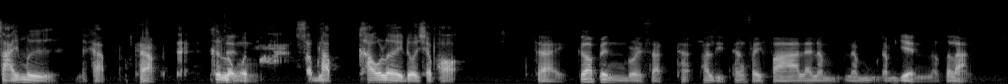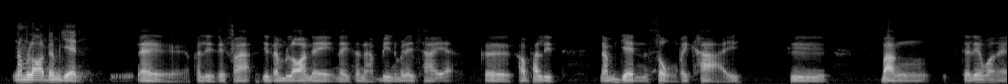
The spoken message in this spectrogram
ซ้ายมือนะครับ ครับ คือโรงไฟฟ้าสำหรับเขาเลยโดยเฉพาะ ใช่ ก็เป็นบริษัทผลิตทั้งไฟฟ้าและน้ำน้ำน้ำเย็นแล้วตลาดน้ำร้อนน้ำเย็น เออ ผลิตไฟฟ้าคือน้ำร้อนในในสนามบินไม่ได้ใช้อะก็เขาผลิตน้ำเย็นส่งไปขาย คือบางจะเรียกว่าไง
